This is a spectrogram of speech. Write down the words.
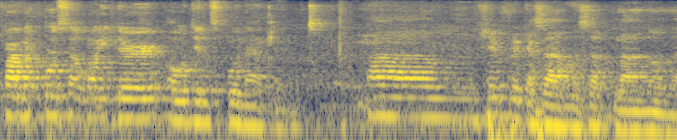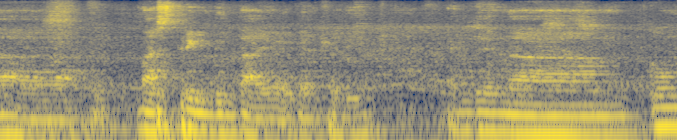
para po sa wider audience po natin? Um, Siyempre kasama sa plano na ma-stream din tayo eventually. And then, um, kung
